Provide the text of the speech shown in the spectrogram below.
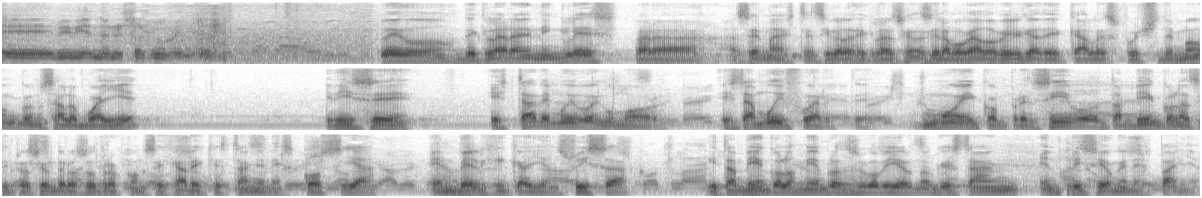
eh, viviendo en estos momentos. Luego declara en inglés, para hacer más extensivas las declaraciones, el abogado belga de Carles Puigdemont, Gonzalo Boyer, y dice, está de muy buen humor, está muy fuerte, muy comprensivo, también con la situación de los otros concejales que están en Escocia, en Bélgica y en Suiza, y también con los miembros de su gobierno que están en prisión en España.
